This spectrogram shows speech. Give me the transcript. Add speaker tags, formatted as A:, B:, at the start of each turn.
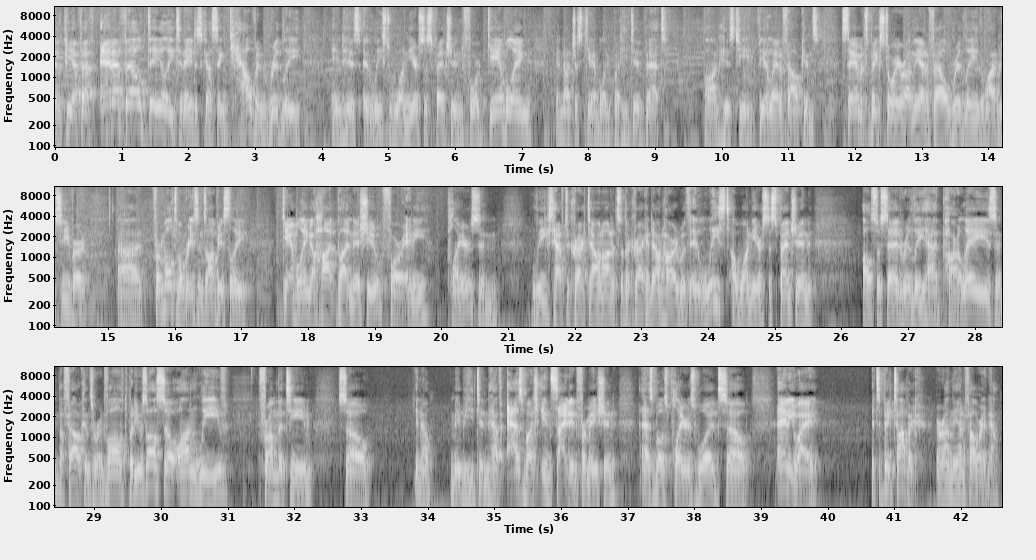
A: into the PFF NFL Daily today, discussing Calvin Ridley and his at least one year suspension for gambling, and not just gambling, but he did bet on his team, the Atlanta Falcons. Sam, it's a big story around the NFL. Ridley, the wide receiver, uh, for multiple reasons. Obviously, gambling, a hot button issue for any players, and leagues have to crack down on it, so they're cracking down hard with at least a one year suspension. Also said Ridley had parlays and the Falcons were involved, but he was also on leave from the team. So, you know, maybe he didn't have as much inside information as most players would. So, anyway, it's a big topic around the NFL right now.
